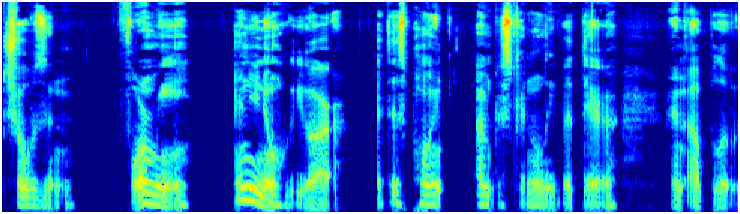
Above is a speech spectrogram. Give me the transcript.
chosen for me. And you know who you are. At this point, I'm just gonna leave it there and upload.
